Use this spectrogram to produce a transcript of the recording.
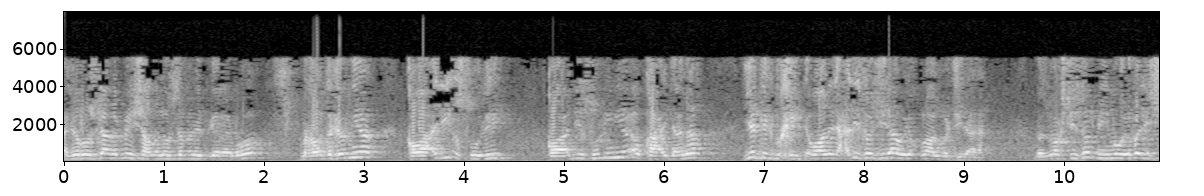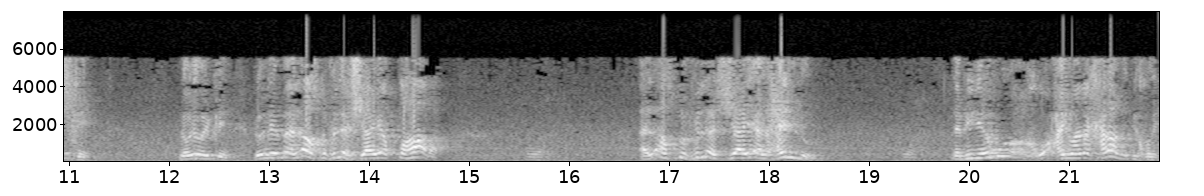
أجل رجال به إن شاء الله لو سمعنا بقرأنه ما هو ذكرني؟ قواعد أصولي. قواعد أصولية أو قاعدة يدك بخيد. وأنا الحديث والجلاء ويقرأ والجلاء بس وقت يزور مهمة ولا بلش كي لو يوكي لو الأصل في الأشياء الطهارة. الأصل في الأشياء الحل. نبي يمو حيوانك حلال بيخوي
